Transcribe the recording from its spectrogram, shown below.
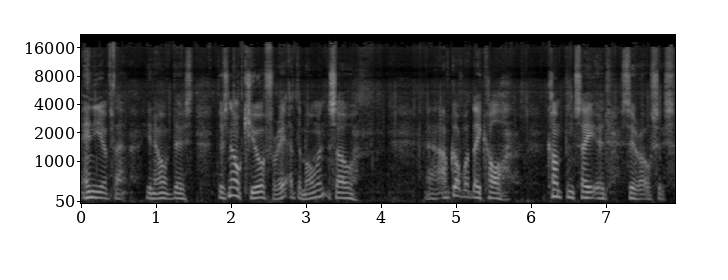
any of that? You know, there's there's no cure for it at the moment. So uh, I've got what they call compensated cirrhosis.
